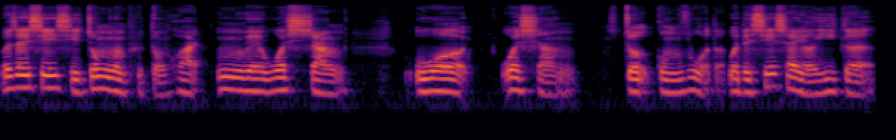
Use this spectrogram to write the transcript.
我在学习中文普通话，因为我想我我想做工作的。我的学校有一个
